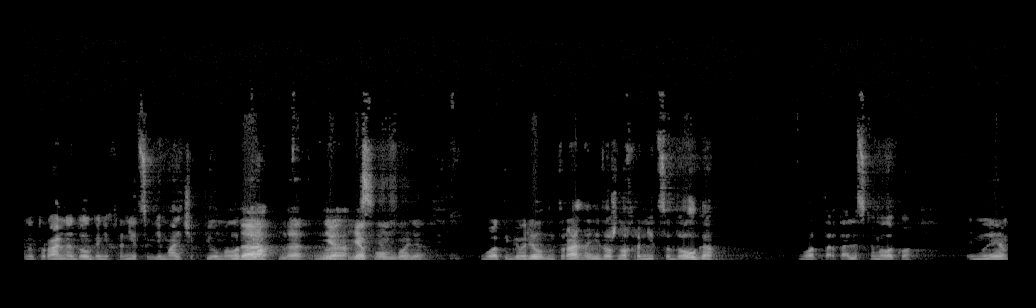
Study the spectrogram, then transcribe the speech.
«Натурально долго не хранится», где мальчик пил молоко. Да, да, на, я, я помню. Да. Вот, и говорил, натурально не должно храниться долго. Вот, талицкое молоко. И мы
